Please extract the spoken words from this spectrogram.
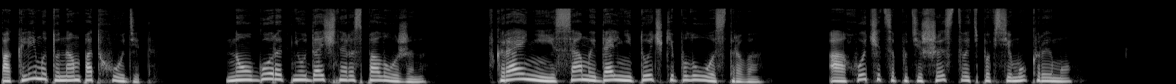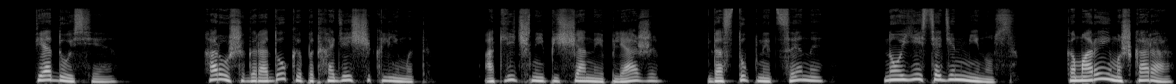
По климату нам подходит. Но город неудачно расположен, в крайней и самой дальней точке полуострова, а хочется путешествовать по всему Крыму. Феодосия. Хороший городок и подходящий климат. Отличные песчаные пляжи, доступные цены, но есть один минус — комары и мошкара.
